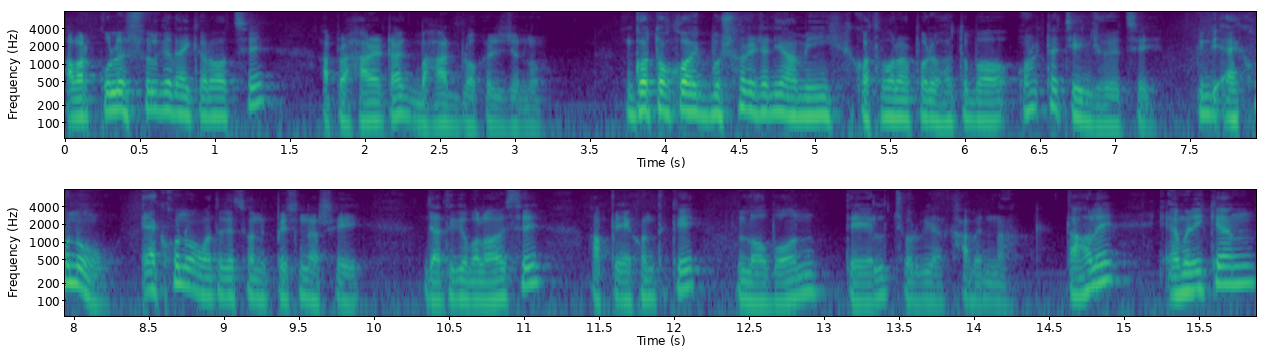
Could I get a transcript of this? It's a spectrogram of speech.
আবার কোলেস্ট্রলকে দায়ী করা হচ্ছে আপনার হার্ট অ্যাটাক বা হার্ট ব্লকের জন্য। গত কয়েক বছর এটা নিয়ে আমি কথা বলার পরে হয়তো বা অনেকটা চেঞ্জ হয়েছে। কিন্তু এখনও এখনও আমাদের কাছে অনেক পেশেন্ট আসে যা থেকে বলা হয়েছে, আপনি এখন থেকে লবণ, তেল, চর্বি আর খাবেন না। তাহলে আমেরিকান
